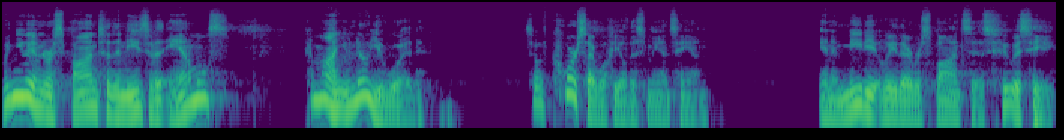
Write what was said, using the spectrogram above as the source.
Wouldn't you even respond to the needs of the animals? Come on, you know you would. So, of course, I will heal this man's hand. And immediately their response is, Who is he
